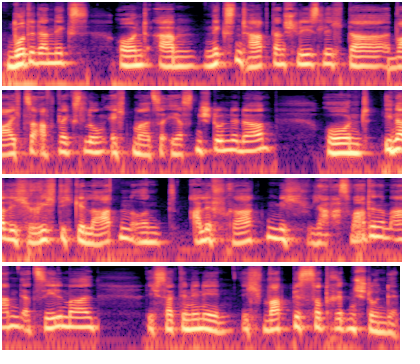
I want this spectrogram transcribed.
Wurde dann nix. Und am nächsten Tag dann schließlich, da war ich zur Abwechslung echt mal zur ersten Stunde da und innerlich richtig geladen und alle fragten mich, ja, was war denn am Abend? Erzähl mal. Ich sagte, nee, nee, ich warte bis zur dritten Stunde.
